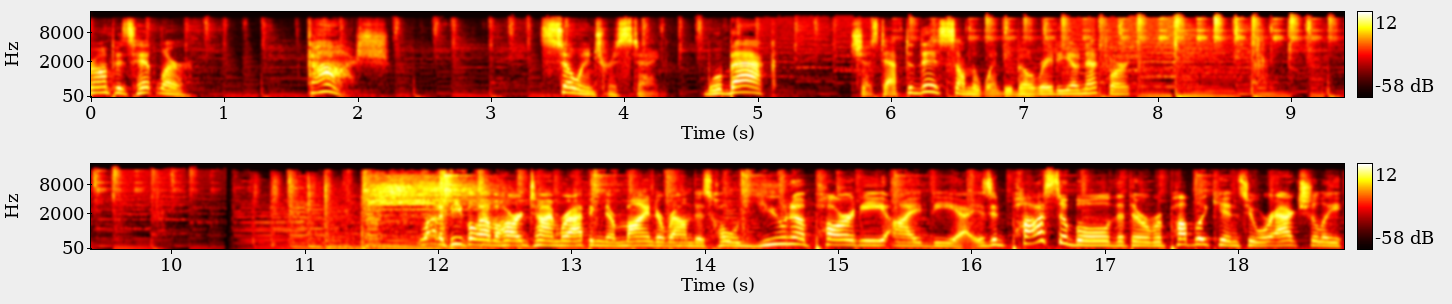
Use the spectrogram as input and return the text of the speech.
Trump is Hitler. Gosh. So interesting. We're back just after this on the Wendy Bell Radio Network. A lot of people have a hard time wrapping their mind around this whole uniparty idea. Is it possible that there are Republicans who are actually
